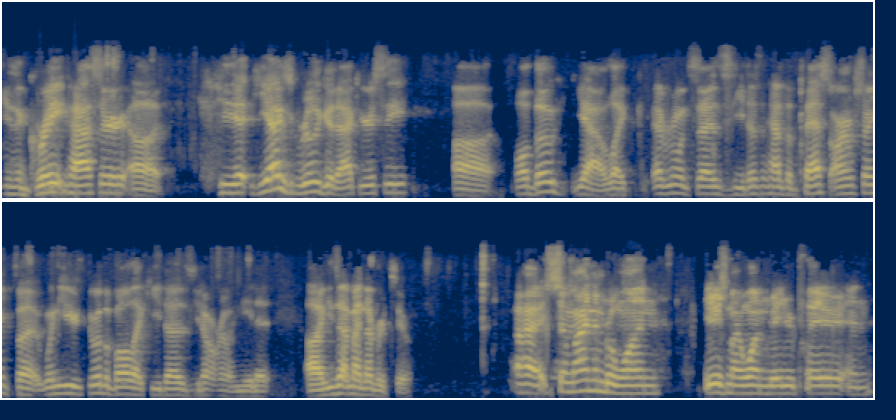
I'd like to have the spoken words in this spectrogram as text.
He's a great passer. Uh, he he has really good accuracy. Uh, although, yeah, like everyone says, he doesn't have the best arm strength. But when you throw the ball like he does, you don't really need it. Uh, he's at my number two. All right, so my number one. Here's my one Raider player, and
